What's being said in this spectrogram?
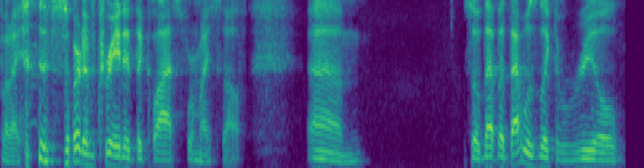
but I sort of created the class for myself. Um, so that, but that was like the real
